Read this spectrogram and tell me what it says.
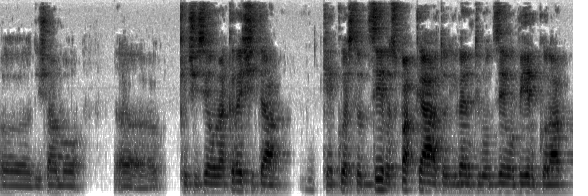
uh, diciamo, uh, che ci sia una crescita, che questo zero spaccato diventi uno zero virgola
